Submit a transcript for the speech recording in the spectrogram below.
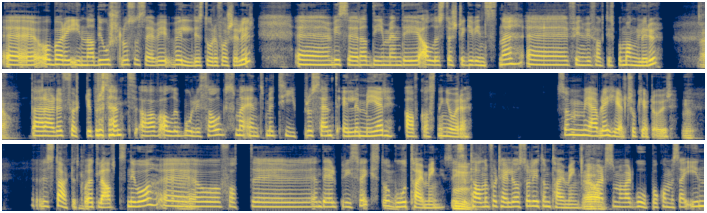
Eh, og bare innad i Oslo så ser vi veldig store forskjeller. Eh, vi ser at de med de aller største gevinstene eh, finner vi faktisk på Manglerud. Ja. Der er det 40% av alle boligsalg som er endt med 10% eller mer avkastning i året. Som jeg ble helt sjokkert over. Mm. Startet på et lavt nivå eh, og fått eh, en del prisvekst og god timing. Så disse Mm. tallene forteller jo også litt om timing. Hvem Ja. er det som har vært gode på å komme seg inn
